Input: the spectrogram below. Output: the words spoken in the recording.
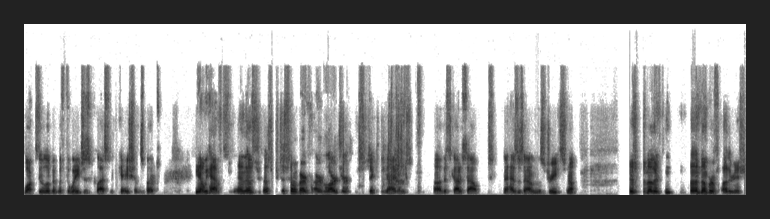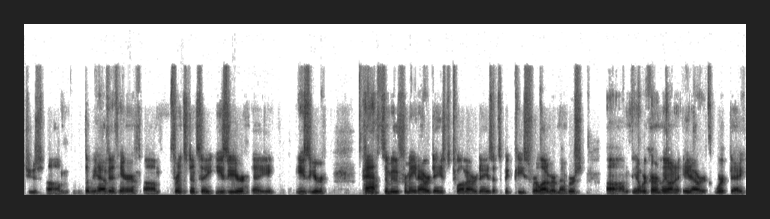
walked through a little bit with the wages classifications, but you know, we have, and those those are just some of our, our larger sticking items uh, that's got us out, that has us out on the streets. You know, there's another a number of other issues um, that we have in here. Um, for instance, a easier a easier path to move from eight hour days to 12 hour days. That's a big piece for a lot of our members. Um, you know, we're currently on an eight hour work day,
